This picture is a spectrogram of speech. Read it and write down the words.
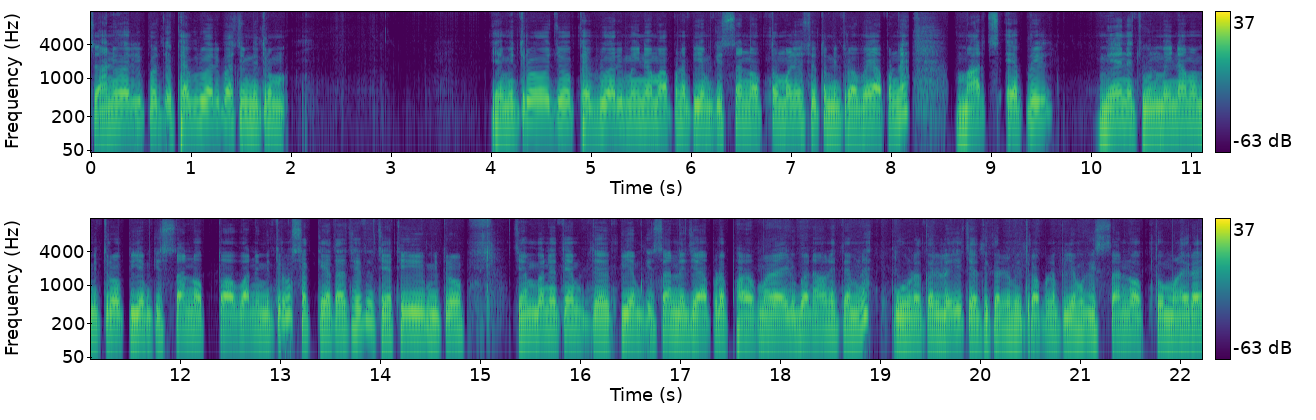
જાન્યુઆરી પછી ફેબ્રુઆરી પછી મિત્રો એ મિત્રો, જો ફેબ્રુઆરી મહિનામાં આપણને પીએમ કિસાનનો હપ્તો મળ્યો છે, તો મિત્રો હવે આપણને માર્ચ, એપ્રિલ, મે અને જૂન મહિનામાં મિત્રો પીએમ કિસાનનો હપ્તો આવવાની મિત્રો શક્યતા છે. તો જેથી મિત્રો જેમ બને તેમ પીએમ કિસાનને જે આપણે ફાર્મર આઈડી બનાવવાની તેમને પૂર્ણ કરી લઈએ. જેથી કરીને મિત્રો આપણને પીએમ કિસાનનો હપ્તો મળી રહે.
